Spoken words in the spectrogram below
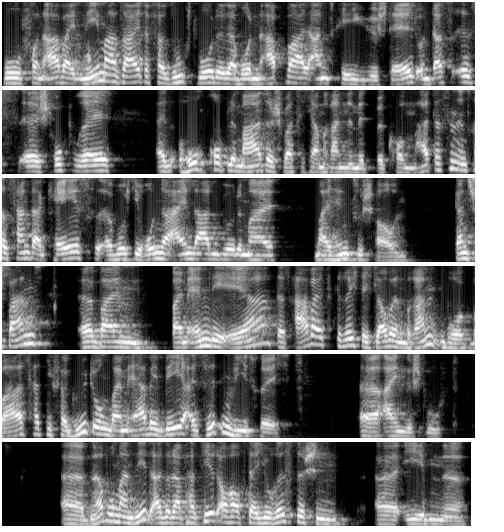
wo von Arbeitnehmerseite versucht wurde, da wurden Abwahlanträge gestellt und das ist äh, strukturell also hochproblematisch, was ich am Rande mitbekommen hat. Das ist ein interessanter Case, äh, wo ich die Runde einladen würde, mal, mal hinzuschauen. Ganz spannend, äh, beim, beim MDR, das Arbeitsgericht, ich glaube in Brandenburg war es, hat die Vergütung beim RBB als sittenwidrig äh, eingestuft äh, ne, wo man sieht, also da passiert auch auf der juristischen äh, Ebene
